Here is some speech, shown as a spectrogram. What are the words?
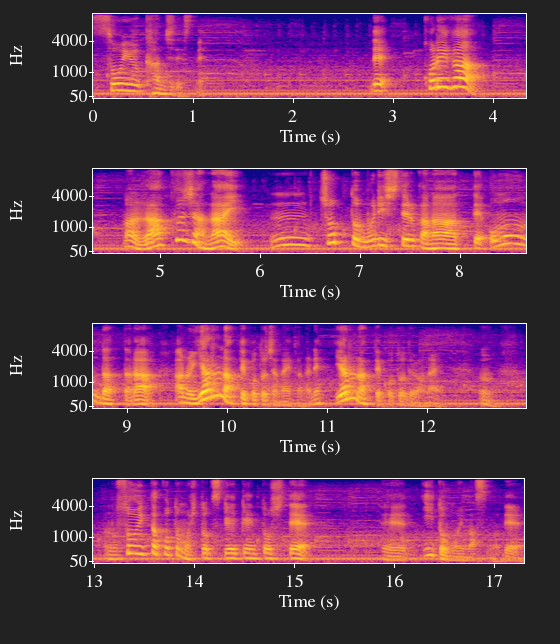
そういう感じですね。でこれが、まあ、楽じゃない。うんちょっと無理してるかなって思うんだったらあのやるなってことじゃないからね。やるなってことではない、うん、あのそういったことも一つ経験として、えー、いいと思いますので。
